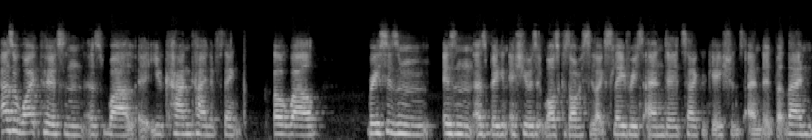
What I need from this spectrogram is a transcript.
as a white person as well, it, you can kind of think, oh well, racism isn't as big an issue as it was because obviously like slavery's ended, segregation's ended, but then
